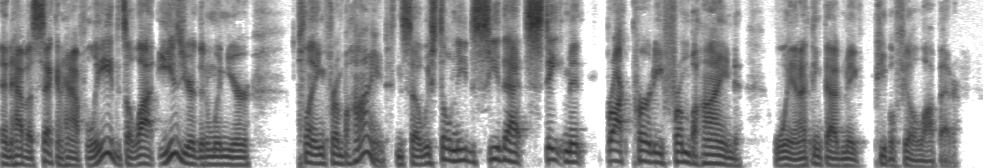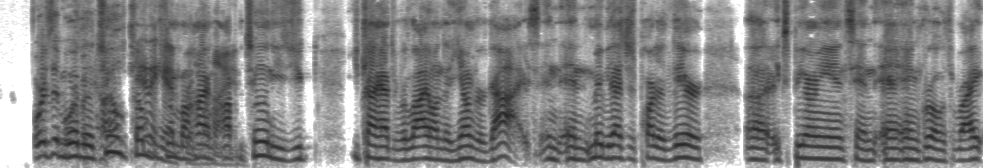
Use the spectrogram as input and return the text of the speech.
and have a second half lead, it's a lot easier than when you're playing from behind. And so we still need to see that statement Brock Purdy from behind win. I think that would make people feel a lot better. Or is it more well, the two come from, from behind, behind opportunities? You you kind of have to rely on the younger guys, and and maybe that's just part of their uh, experience and, and, and growth, right?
